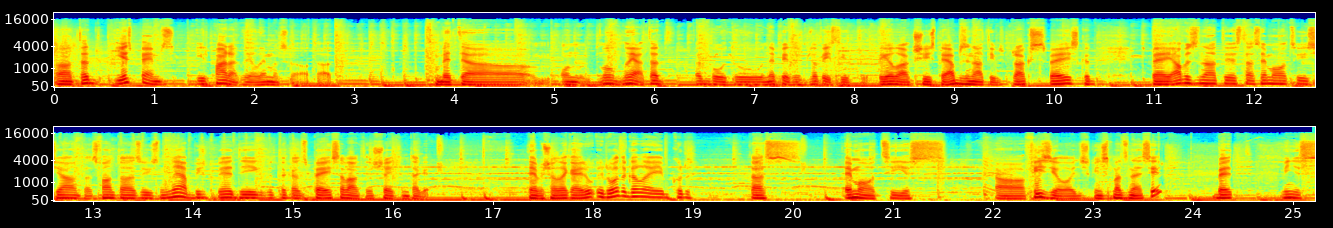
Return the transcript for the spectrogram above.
Uh, tad iespējams ir pārāk liela emocionalitāte. Bet, uh, un, nu, nu jā, tad, tad būtu nepieciešams attīstīt lielāku šīs apziņotības prakses spējas, kad spēja apzināties tās emocijas, jā, tās fantāzijas, un jā, bija bēdīgi, bet tā spēja savākties šeit un tagad. Tajā pašā laikā ir, ir otra galējība, kur tās emocijas uh, fizioloģiski viņas smadzenēs ir, bet viņas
